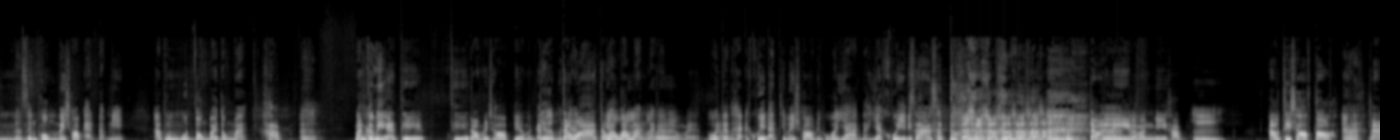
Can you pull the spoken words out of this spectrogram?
อืมๆเออซึ่งผมไม่ชอบแอดแบบนี้ อะผมอืมพูดตรงไปตรงมาครับ เออ มันก็มีแอดที่ที่เราไม่ชอบเยอะเหมือนกันเยอะเหมือนกันแต่ว่าแต่เดี๋ว่ายววันหลังแล้วกันเออไม่โอ้ยแต่ถ้าคุยแอดที่ไม่ชอบนี่ผมว่ายากนะอย่าคุยดีกสว่าร้างศัตรูแต่มันมีมันมีครับ อืม เอาที่ชอบต่อ อ่าอ่า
